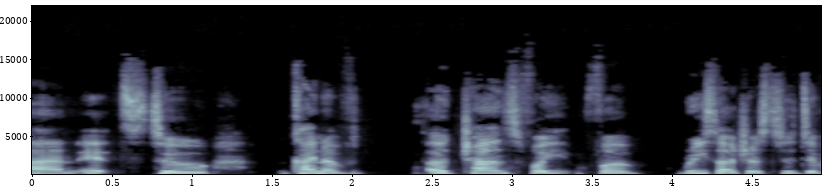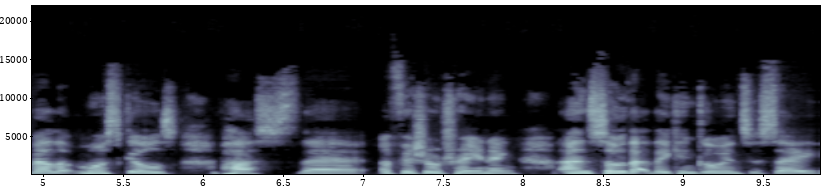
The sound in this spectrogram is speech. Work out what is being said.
And it's to kind of a chance for for researchers to develop more skills past their official training and so that they can go into say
